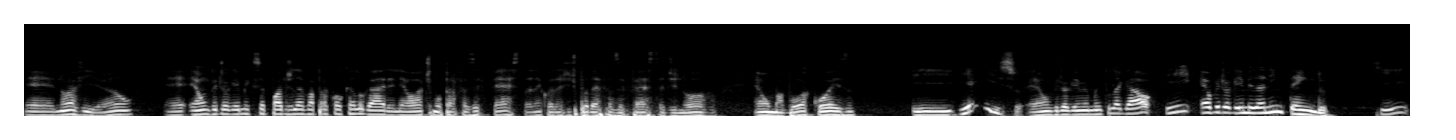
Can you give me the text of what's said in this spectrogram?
É, no avião. É, é, um videogame que você pode levar para qualquer lugar. Ele é ótimo para fazer festa, né? Quando a gente puder fazer festa de novo, é uma boa coisa. E, e é isso. É um videogame muito legal e é o videogame da Nintendo que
